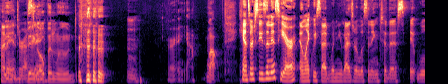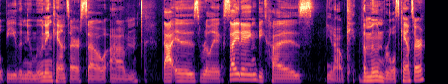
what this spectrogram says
kind of interesting. Big open wound. Mm, All right. yeah. Well, Cancer season is here. And like we said, when you guys are listening to this, it will be the new moon in Cancer. So um, that is really exciting because, you know, the moon rules Cancer.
